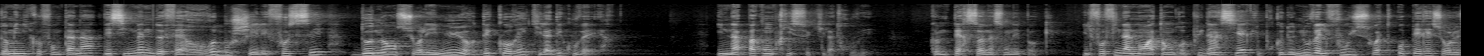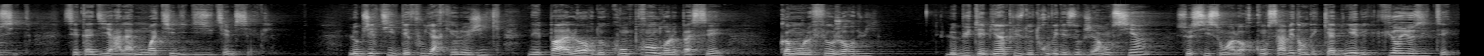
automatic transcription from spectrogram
Domenico Fontana décide même de faire reboucher les fossés donnant sur les murs décorés qu'il a découverts. Il n'a pas compris ce qu'il a trouvé, comme personne à son époque. Il faut finalement attendre plus d'un siècle pour que de nouvelles fouilles soient opérées sur le site, c'est-à-dire à la moitié du XVIIIe siècle. L'objectif des fouilles archéologiques n'est pas alors de comprendre le passé comme on le fait aujourd'hui. Le but est bien plus de trouver des objets anciens, ceux-ci sont alors conservés dans des cabinets de curiosité.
